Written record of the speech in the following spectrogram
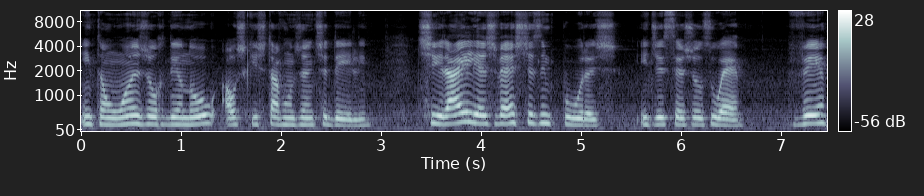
Então o anjo ordenou aos que estavam diante dele: Tirai-lhe as vestes impuras. E disse a Josué: Vê,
